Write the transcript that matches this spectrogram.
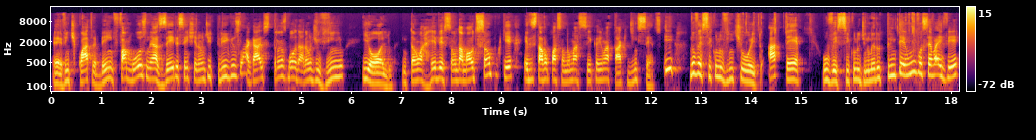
é, 24 é bem famoso, né? As eiras se encherão de trigo e os lagares transbordarão de vinho e óleo. Então, a reversão da maldição, porque eles estavam passando uma seca e um ataque de insetos. E no versículo 28 até o versículo de número 31, você vai ver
